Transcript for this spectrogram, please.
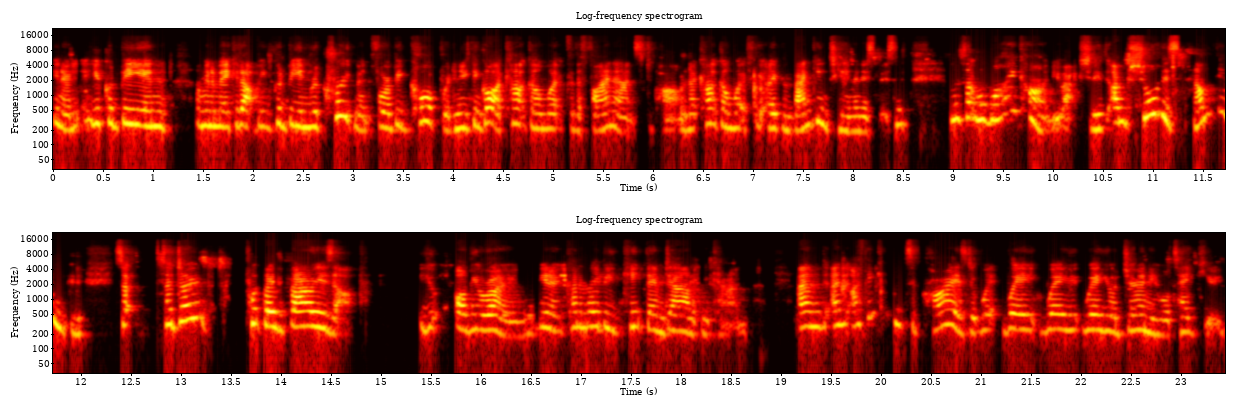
You know, you could be in. I'm going to make it up. You could be in recruitment for a big corporate, and you think, oh, I can't go and work for the finance department. I can't go and work for the open banking team in this business. And it's like, well, why can't you actually? I'm sure there's something you could. So, so don't put those barriers up you, of your own. You know, kind of maybe keep them down if you can. And and I think you'd be surprised at where where where, where your journey will take you.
